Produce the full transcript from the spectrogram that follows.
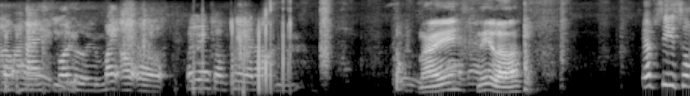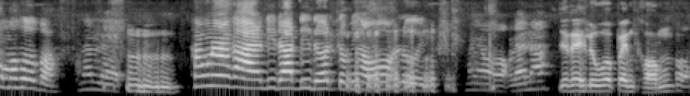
เอามาให้ก็เลยไม่เอาออก ก็ยังกาแฟแล้วนะไหน นี่เหรอ FC ส่งมาเฮอบ่นั่นแหละ ข้างหน้าก็ดีดอดดีเดิดก็ไม่เอาเลยไม่เอาออกแล้วเนาะจะได้รู้ว่าเป็นของของ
